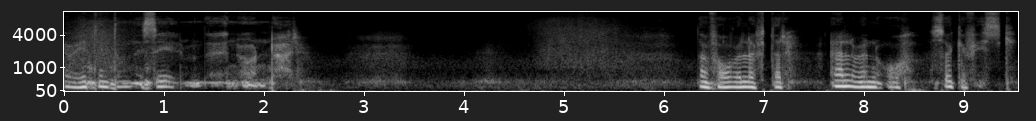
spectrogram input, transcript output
Jag vet inte om ni ser, men det är en hund där. Den får väl efter älven och söker fisk.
